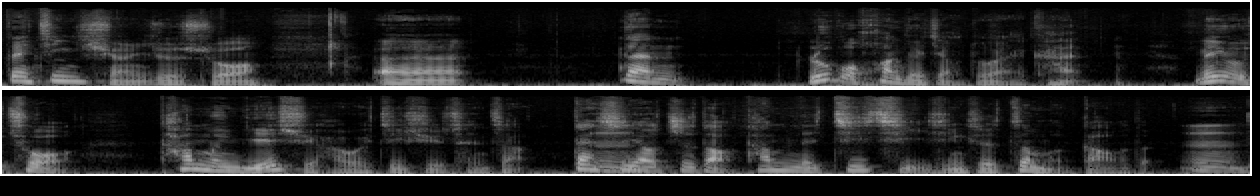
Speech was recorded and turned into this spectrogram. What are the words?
但经济学人就是说，呃。但如果换个角度来看，没有错，他们也许还会继续成长，但是要知道他们的机器已经是这么高的。嗯，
